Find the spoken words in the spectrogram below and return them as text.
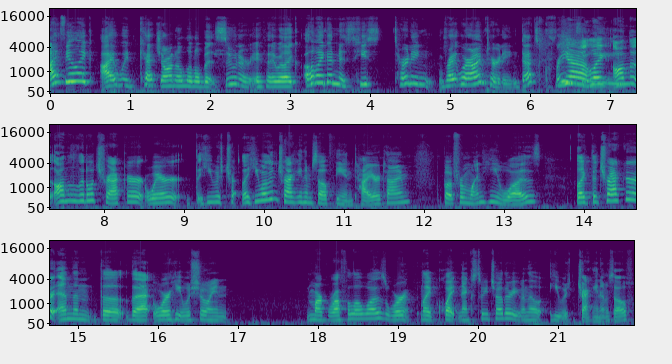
I feel like I would catch on a little bit sooner if they were like, "Oh my goodness, he's turning right where I'm turning." That's crazy. Yeah, like on the on the little tracker where he was tra- like he wasn't tracking himself the entire time, but from when he was, like the tracker and then the that where he was showing Mark Ruffalo was weren't like quite next to each other, even though he was tracking himself.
